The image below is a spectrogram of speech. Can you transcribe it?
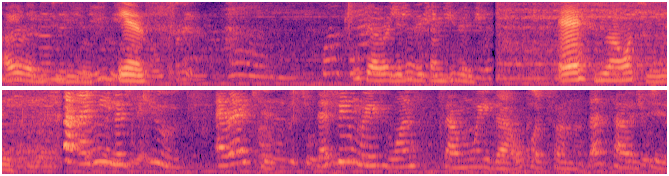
are you ready to give birth Yes. If you are ready then you can give it Eh? you are what you wear I mean, it's cute. I like it. The same way if you want some wigga or cotton, that's how it is.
